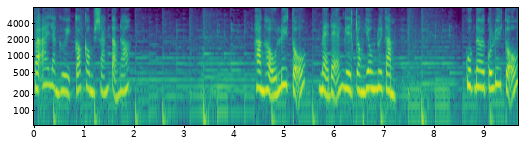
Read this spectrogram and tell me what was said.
và ai là người có công sáng tạo nó? Hoàng hậu Luy Tổ, mẹ đẻ nghề trồng dâu nuôi tầm. Cuộc đời của Luy Tổ,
